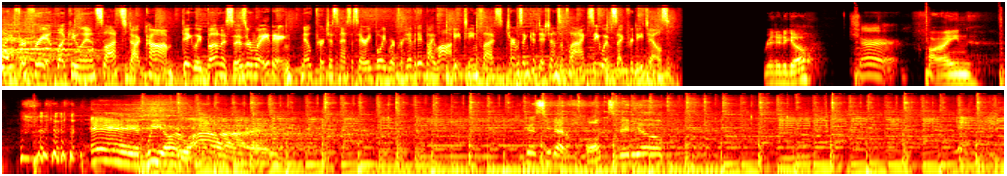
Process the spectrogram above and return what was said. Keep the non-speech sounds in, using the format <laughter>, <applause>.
Play for free at LuckyLandSlots.com. Daily bonuses are waiting. No purchase necessary. Void were prohibited by law. 18 plus. Terms and conditions apply. See website for details. Ready to go? Sure. Fine. <laughs> and we are live. You guys see that Hunks video? Hey,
